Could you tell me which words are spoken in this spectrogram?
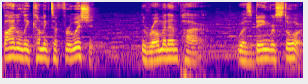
finally coming to fruition. The Roman Empire was being restored.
